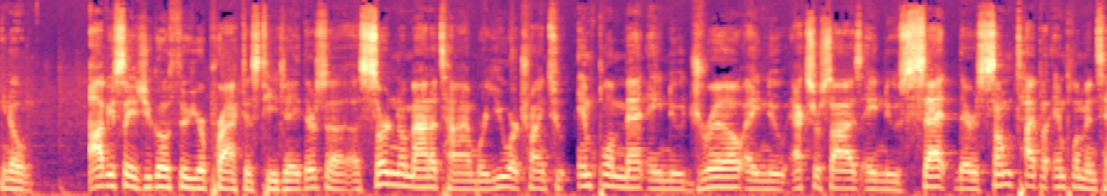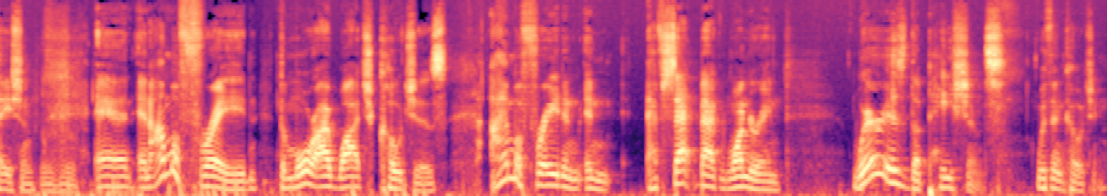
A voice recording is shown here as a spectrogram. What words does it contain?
You know, obviously as you go through your practice, TJ, there's a, a certain amount of time where you are trying to implement a new drill, a new exercise, a new set. There's some type of implementation. Mm-hmm. And and I'm afraid the more I watch coaches, I'm afraid and, and have sat back wondering, where is the patience within coaching?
